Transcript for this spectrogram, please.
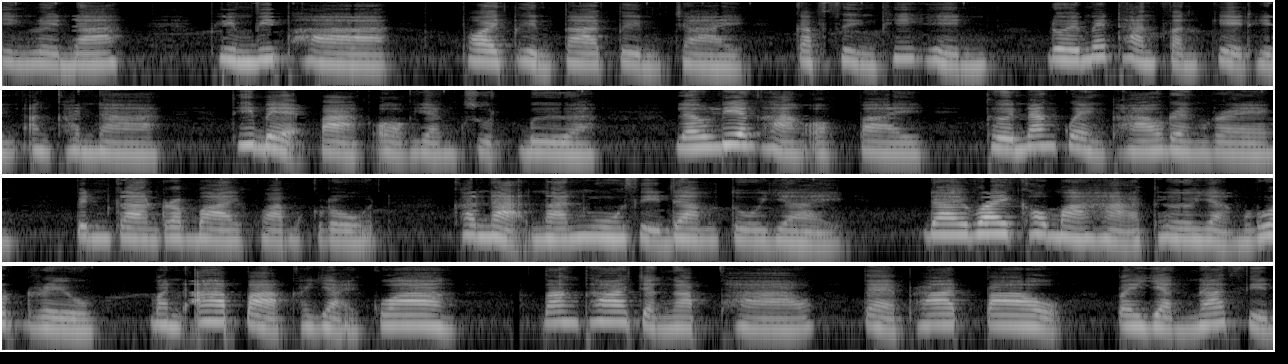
ริง ๆ เลยนะ พิมพ์วิภาพลอยตื่นตาตื่นใจกับสิ่งที่เห็น โดยไม่ทันสังเกตเห็นอังคณาที่แบะปากออกอย่างสุดเบื่อ แล้วเลี่ยงห่างออกไป เธอนั่งแกว่งเท้าแรงๆ เป็นการระบายความโกรธ ขณะนั้นงูสีดำตัวใหญ่ ได้ว่ายเข้ามาหาเธออย่างรวดเร็ว มันอ้าปากขยายกว้าง ตั้งท่าจะงับเท้า แต่พลาดเป้าไปอย่างน่าเสีย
